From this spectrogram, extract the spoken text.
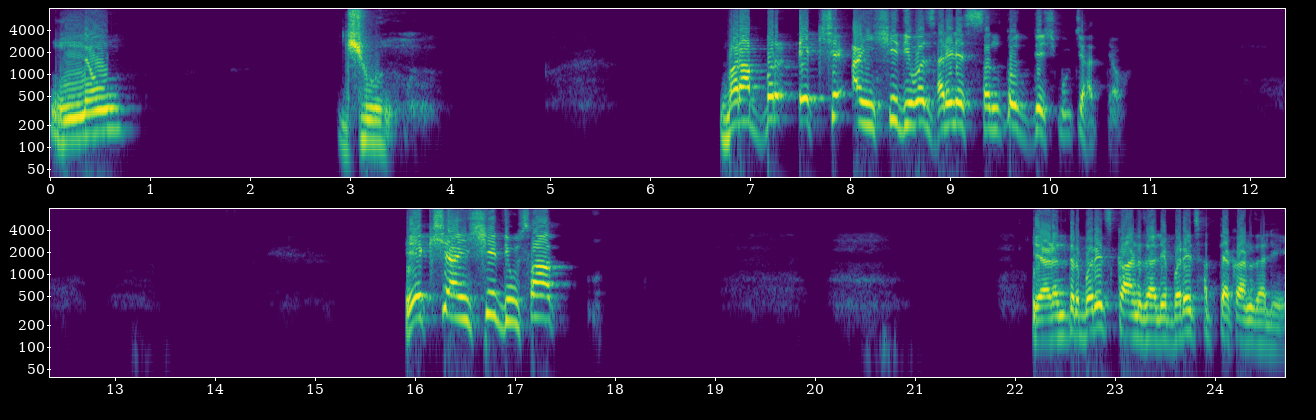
नऊ जून. बराबर एकशे ऐंशी दिवस झालेले संतोष देशमुखची हत्या एकशे ऐंशी दिवसात. यानंतर बरेच कांड झाले बरेच हत्याकांड झाले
